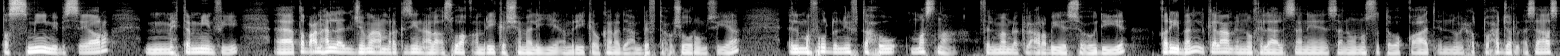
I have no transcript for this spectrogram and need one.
تصميمي بالسيارة مهتمين فيه. آه طبعا هلأ الجماعة مركزين على أسواق أمريكا الشمالية أمريكا وكندا عم بيفتحوا showrooms فيها. المفروض إنه يفتحوا مصنع في المملكة العربية السعودية. قريبا الكلام إنه خلال سنة سنة ونص التوقعات إنه يحطوا حجر الأساس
